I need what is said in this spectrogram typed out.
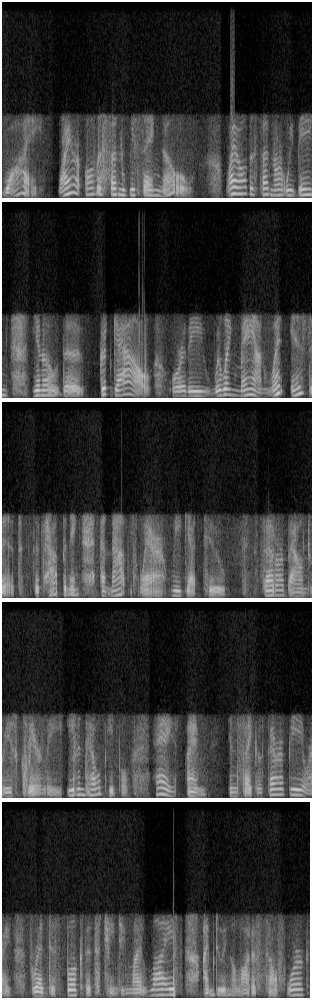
why why are all of a sudden we saying no? Why all of a sudden aren't we being, you know, the good gal or the willing man? What is it that's happening? And that's where we get to set our boundaries clearly, even tell people, hey, I'm in psychotherapy or I've read this book that's changing my life. I'm doing a lot of self work.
